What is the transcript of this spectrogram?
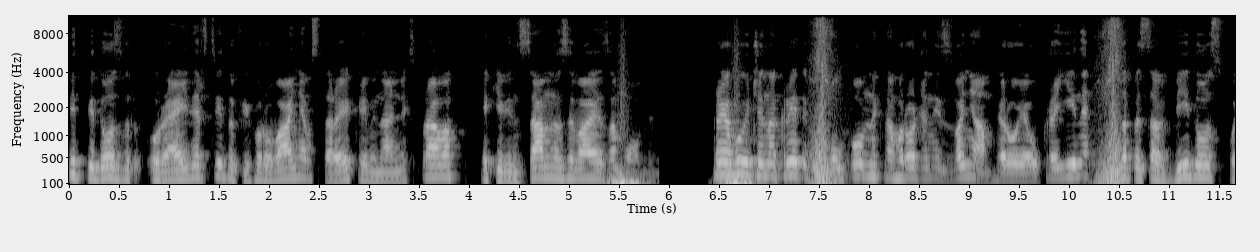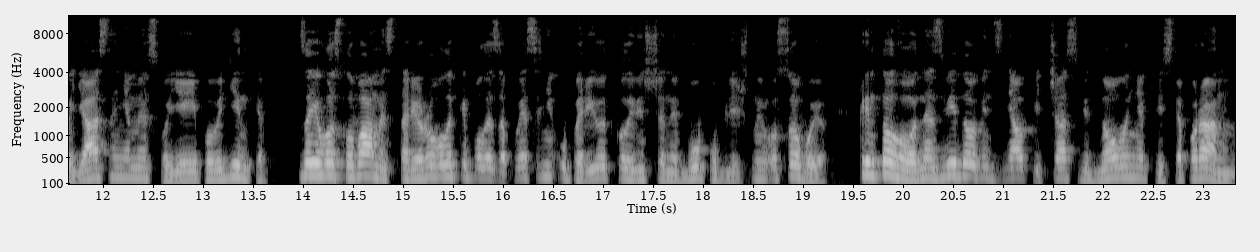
від підозр у рейдерстві до фігурування в старих кримінальних справах, які він сам називає замовними. Реагуючи на критику, полковник, нагороджений званням Героя України, записав відео з поясненнями своєї поведінки. За його словами, старі ролики були записані у період, коли він ще не був публічною особою. Крім того, одне з відео він зняв під час відновлення після поранень.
